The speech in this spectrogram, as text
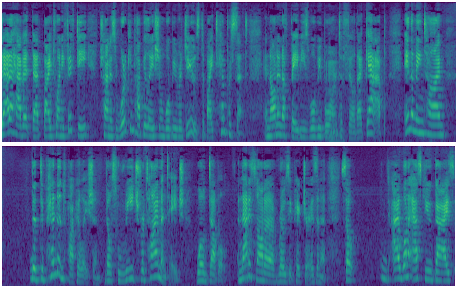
Data have it that by 2050, China's working population will be reduced by 10%, and not enough babies will be born to fill that gap. In the meantime, the dependent population, those who reach retirement age, will double. And that is not a rosy picture, isn't it? So I want to ask you guys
